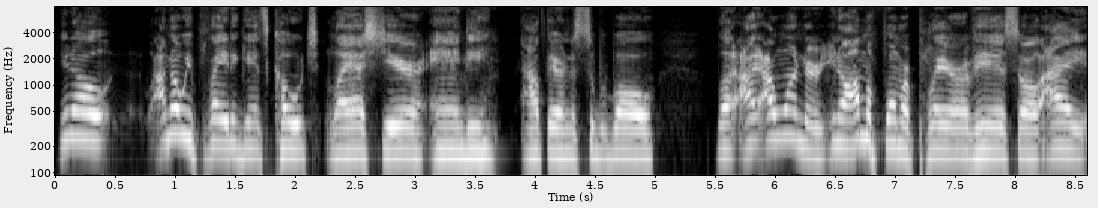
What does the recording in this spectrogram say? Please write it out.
You know, I know we played against Coach last year, Andy, out there in the Super Bowl, but I, I wonder. You know, I'm a former player of his, so I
